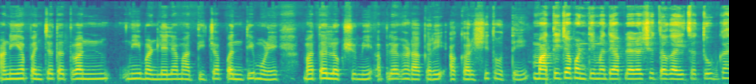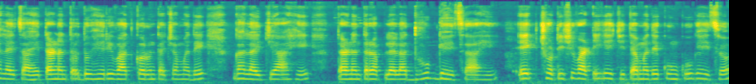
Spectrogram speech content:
आणि या पंचतत्वांनी बनलेल्या मातीच्या पंतीमुळे माता लक्ष्मी आपल्या घराकडे आकर्षित होते. मातीच्या पंतीमध्ये आपल्याला शुद्ध गाईचं तूप घालायचं आहे. त्यानंतर दुहेरी वात करून त्याच्यामध्ये घालायची आहे. त्यानंतर आपल्याला धूप घ्यायचं आहे. एक छोटीशी वाटी घ्यायची त्यामध्ये कुंकू घ्यायचं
